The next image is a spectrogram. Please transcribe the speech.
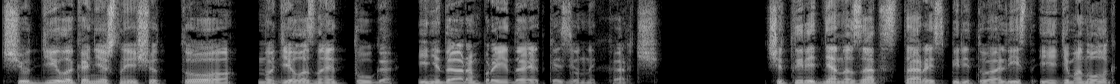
Чудило, конечно, еще то, но дело знает туго и недаром проедает казенный харч. Четыре дня назад старый спиритуалист и демонолог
